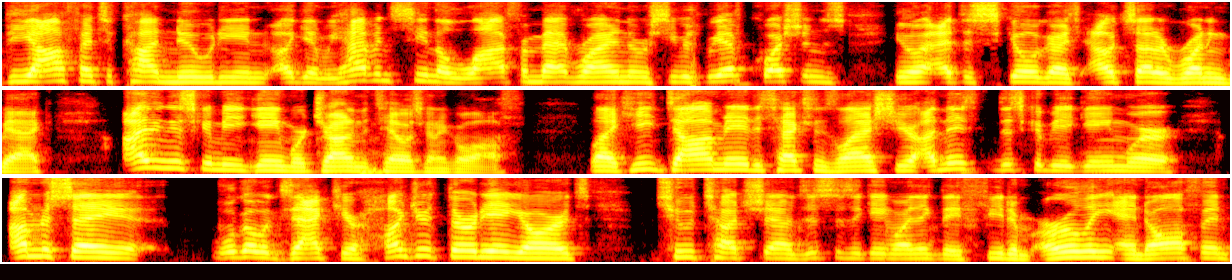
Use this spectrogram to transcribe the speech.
the offensive continuity. And again, we haven't seen a lot from Matt Ryan, the receivers. We have questions, you know, at the skill guys outside of running back. I think this is going to be a game where Jonathan Taylor is going to go off. Like he dominated the Texans last year. I think this could be a game where I'm going to say we'll go exact here 138 yards, two touchdowns. This is a game where I think they feed him early and often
